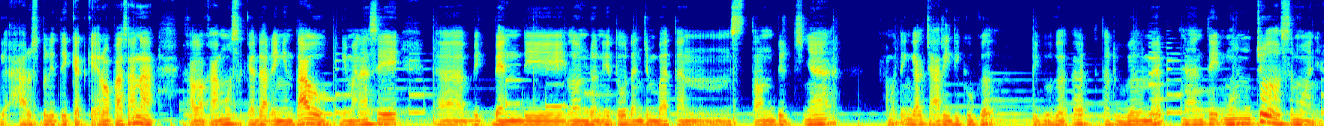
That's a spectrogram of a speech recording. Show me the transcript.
gak harus beli tiket ke Eropa sana. Kalau kamu sekedar ingin tahu gimana sih uh, Big Ben di London itu dan jembatan Stone Bridge-nya kamu tinggal cari di Google di Google Earth atau Google Map nanti muncul semuanya.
